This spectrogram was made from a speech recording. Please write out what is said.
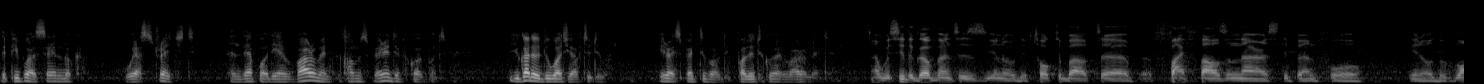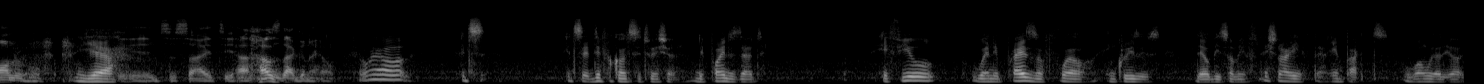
the people are saying, look, we are stretched, and therefore the environment becomes very difficult. But you got to do what you have to do irrespective of the political environment. And we see the government is, you know, they've talked about uh, 5,000 naira stipend for, you know, the vulnerable yeah. in society. How, how's that going to help? Well, it's, it's a difficult situation. The point is that if you, when the price of fuel increases, there will be some inflationary impacts one way or the other.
